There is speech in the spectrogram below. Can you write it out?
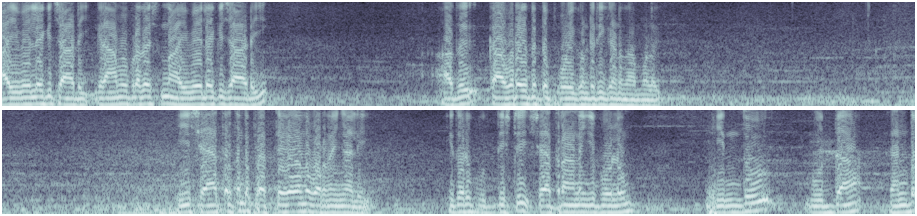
ഹൈവേയിലേക്ക് ചാടി ഗ്രാമപ്രദേശത്ത് നിന്ന് ഹൈവേയിലേക്ക് ചാടി അത് കവർ ചെയ്തിട്ട് പോയിക്കൊണ്ടിരിക്കുകയാണ് നമ്മൾ ഈ ക്ഷേത്രത്തിന്റെ പ്രത്യേകത എന്ന് പറഞ്ഞു കഴിഞ്ഞാൽ ഇതൊരു ബുദ്ധിസ്റ്റ് ക്ഷേത്രമാണെങ്കിൽ പോലും ഹിന്ദു ബുദ്ധ രണ്ട്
